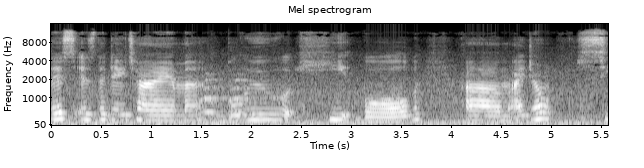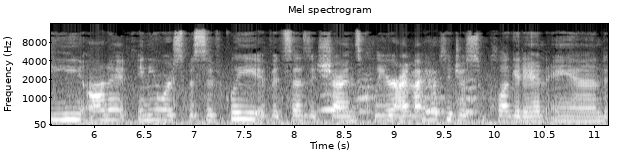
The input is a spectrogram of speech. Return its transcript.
this is the daytime blue heat bulb. Um, I don't see on it anywhere specifically if it says it shines clear. I might have to just plug it in and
